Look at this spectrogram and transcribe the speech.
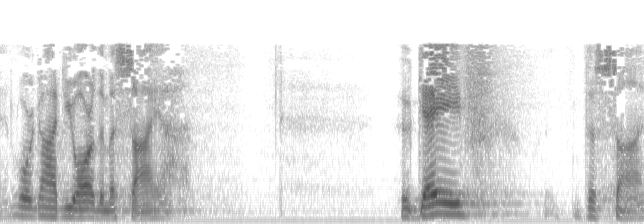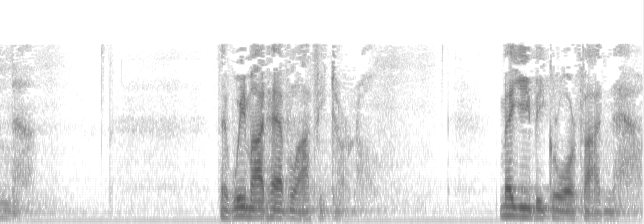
And Lord God, you are the Messiah who gave the Son that we might have life eternal. May you be glorified now.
